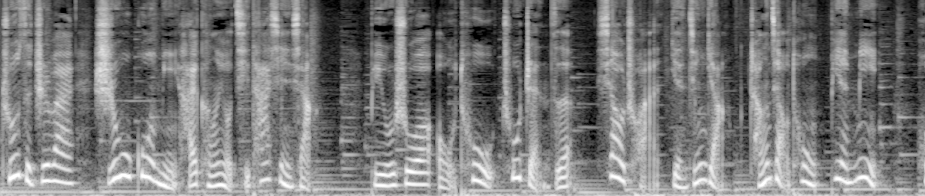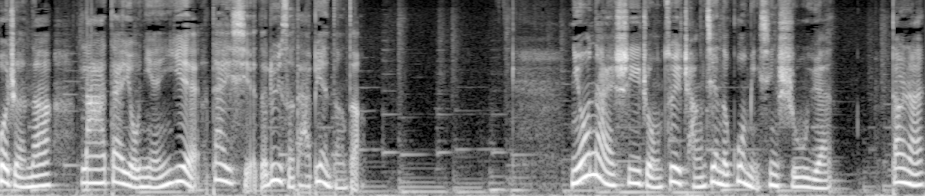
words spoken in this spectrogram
除此之外，食物过敏还可能有其他现象，比如说呕吐、出疹子。哮喘、眼睛痒、肠绞痛、便秘，或者呢拉带有粘液、带血的绿色大便等等。牛奶是一种最常见的过敏性食物源，当然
